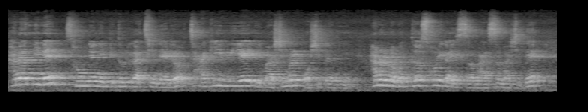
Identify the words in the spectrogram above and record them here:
하나님의 성령이 비둘기같이 내려 자기 위에 임하심을 보시더니 하늘로부터 소리가 있어 말씀하시되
